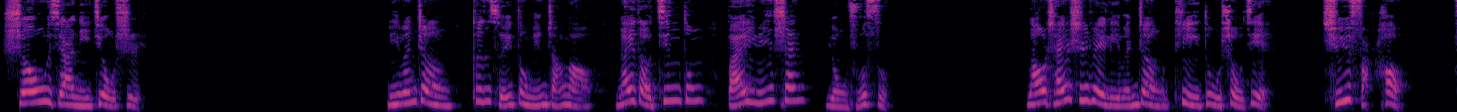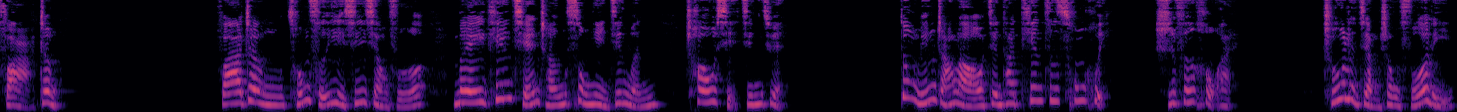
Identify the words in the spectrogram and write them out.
收下你就是。李文正跟随洞明长老来到京东白云山永福寺，老禅师为李文正剃度受戒，取法号法正。法正从此一心向佛，每天虔诚诵念经文，抄写经卷。洞明长老见他天资聪慧。十分厚爱，除了讲授佛理，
